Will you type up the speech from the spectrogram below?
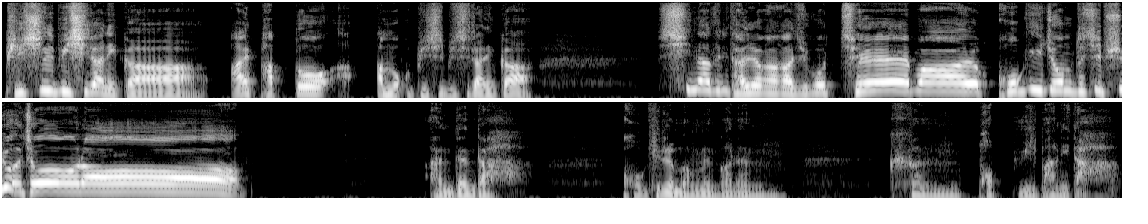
비실비실하니까 아예 밥도 안 먹고 비실비실하니까 신하들이 달려가가지고 제발 고기 좀 드십시오 전하. 안 된다. 고기를 먹는 거는 그건 법 위반이다.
